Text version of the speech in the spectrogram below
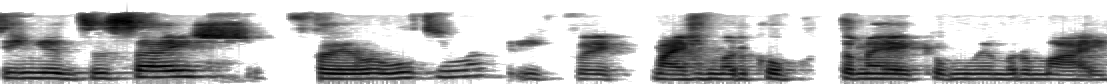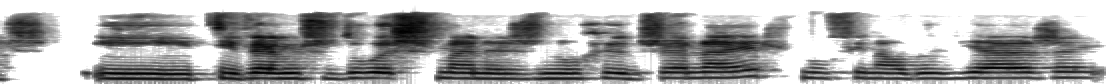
tinha 16, foi a última, e foi a que mais marcou, porque também é que eu me lembro mais. E tivemos duas semanas no Rio de Janeiro, no final da viagem,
